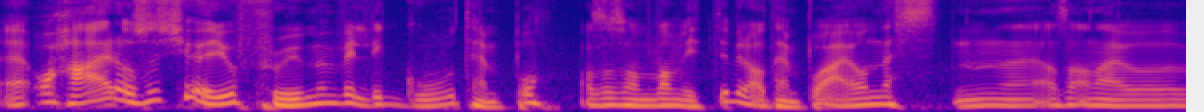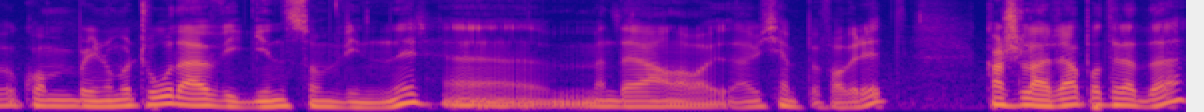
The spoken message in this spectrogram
Eh, Og her også kjører jo Froome en veldig god tempo. Altså sånn Vanvittig bra tempo. er jo nesten, altså Han er jo, kom, blir nummer to. Det er jo Wiggins som vinner, men det, han er jo kjempefavoritt. Cancellara på tredje,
